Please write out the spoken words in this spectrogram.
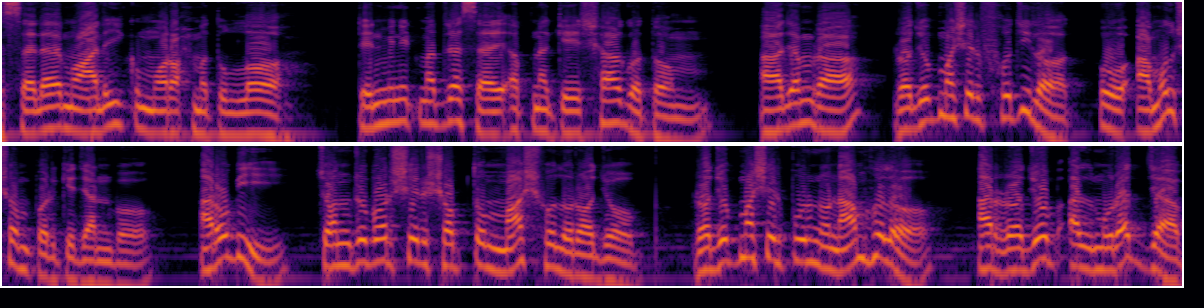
আসসালামু আলাইকুম রহমতুল্লাহ টেন মিনিট মাদ্রাসায় আপনাকে স্বাগতম। আজ আমরা রজব মাসের ফজিলত ও আমল সম্পর্কে জানব। আরবি চন্দ্রবর্ষের সপ্তম মাস হল রজব। রজব মাসের পূর্ণ নাম হল আর রজব আল মুরাজ্জাব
